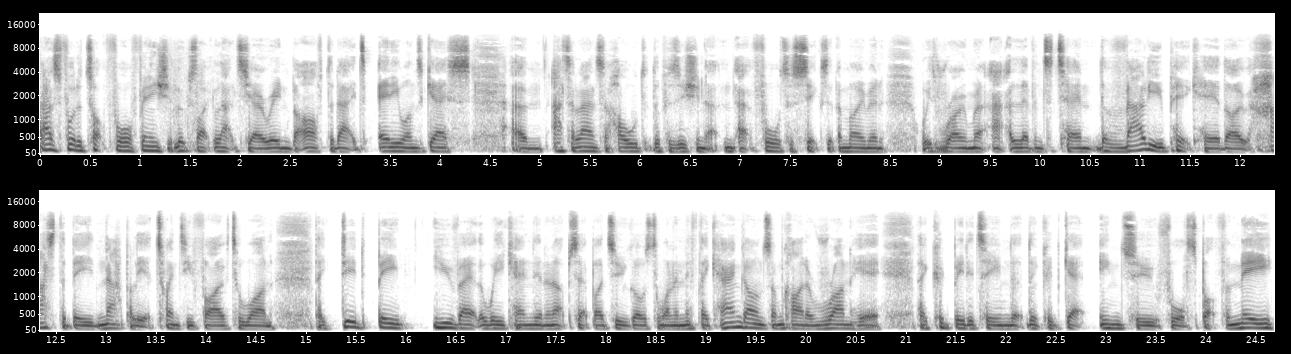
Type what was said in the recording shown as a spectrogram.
As for the top four finish, it looks like Lazio are in, but after that, it's anyone's guess. Um, Atalanta hold the position at, at, four to six at the moment, with Roma at 11 to 10. The value pick here, though, has to be Napoli at 25 to 1. They did beat Juve at the weekend in an upset by two goals to one. And if they can go on some kind of run here, they could be the team that, that could get into fourth spot. For me,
